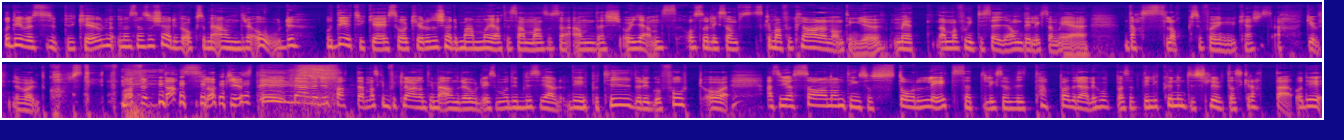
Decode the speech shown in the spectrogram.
Och det var superkul. Men sen så körde vi också med andra ord. Och det tycker jag är så kul. Och då körde mamma och jag tillsammans, och så här, Anders och Jens. Och så liksom ska man förklara någonting ju. Med, ja, man får inte säga om det liksom är dasslock, så får jag ju kanske säga, ah, gud nu var det lite konstigt. Varför dasslock just? Nej men du fattar, man ska förklara någonting med andra ord. Liksom, och det blir så jävla, det är på tid och det går fort. Och, alltså jag sa någonting så stolligt så att liksom vi tappade det allihopa. Så att vi kunde inte sluta skratta. Och det,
